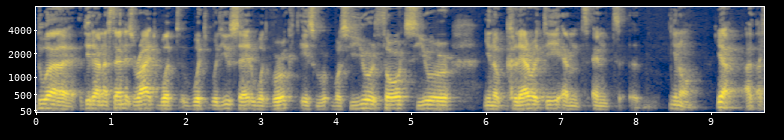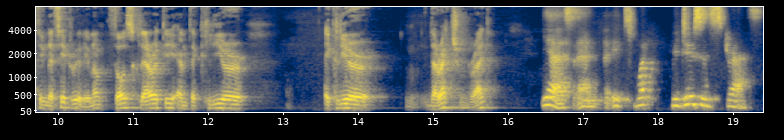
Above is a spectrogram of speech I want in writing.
do I did I understand this right? What what what you said? What worked is was your thoughts, your you know clarity and and uh, you know yeah I, I, think that's it really you know thoughts clarity and a clear a clear direction right? Yes and it's what reduces stress.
